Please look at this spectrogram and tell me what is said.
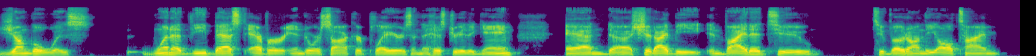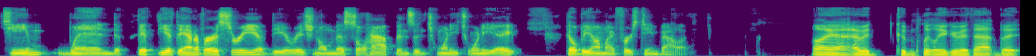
Zungul was one of the best ever indoor soccer players in the history of the game. And uh, should I be invited to to vote on the all time team when the 50th anniversary of the original MISL happens in 2028, he'll be on my first team ballot. Oh yeah, I would completely agree with that, but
